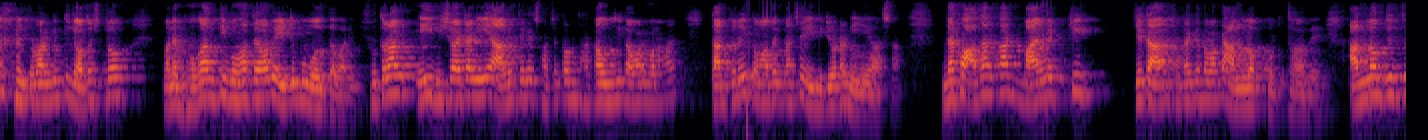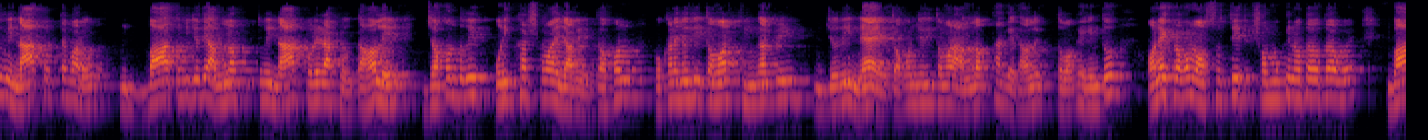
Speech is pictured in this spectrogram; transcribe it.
তোমার কিন্তু যথেষ্ট মানে ভোগান্তি পোহাতে হবে, এইটুকু বলতে পারি। সুতরাং এই বিষয়টা নিয়ে আগে থেকে সচেতন থাকা উচিত আমার মনে হয়। তার জন্যই তোমাদের কাছে এই ভিডিওটা নিয়ে আসা। দেখো, আধার কার্ড বায়োমেট্রিক যেটা সেটাকে তোমাকে আনলক করতে হবে। আনলক যদি তুমি না করতে পারো, বা তুমি যদি আনলক তুমি না করে রাখো, তাহলে যখন তুমি পরীক্ষার সময় যাবে, তখন ওখানে যদি তোমার ফিঙ্গারপ্রিন্ট যদি নেয়, তখন যদি তোমার আনলক থাকে, তাহলে তোমাকে কিন্তু অনেক রকম অস্বস্তির সম্মুখীন হতে হতে হবে, বা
